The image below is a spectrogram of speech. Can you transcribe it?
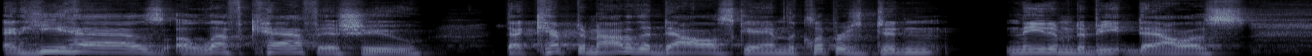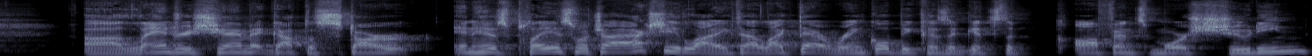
and he has a left calf issue that kept him out of the Dallas game. The Clippers didn't need him to beat Dallas. Uh, Landry Shamet got the start in his place, which I actually liked. I like that wrinkle because it gets the offense more shooting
